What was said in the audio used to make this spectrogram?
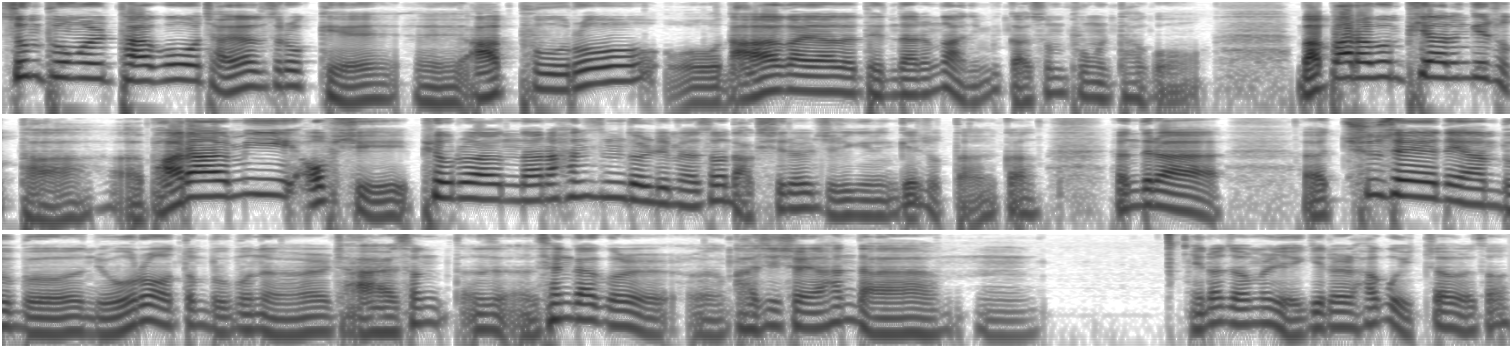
순풍을 타고 자연스럽게 예, 앞으로 어, 나아가야 된다는 거 아닙니까 순풍을 타고 맞바람은 피하는 게 좋다. 아, 바람이 없이 표류하는 한숨 돌리면서 낚시를 즐기는 게 좋다. 그러니까 현들아 어, 추세에 대한 부분, 요런 어떤 부분을 잘 선, 어, 생각을 어, 가지셔야 한다. 음. 이런 점을 얘기를 하고 있죠. 그래서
